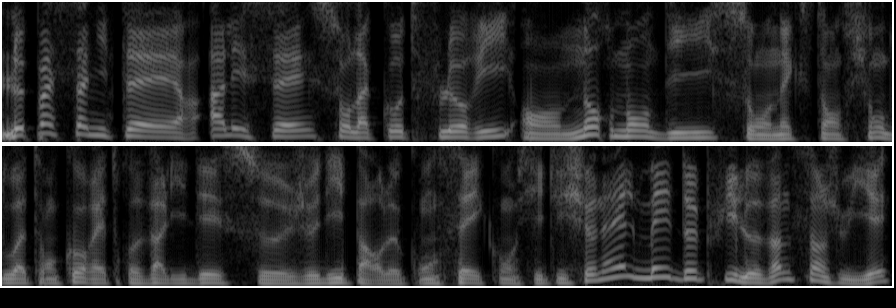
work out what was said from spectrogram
Le pass sanitaire à l'essai sur la côte fleurie en Normandie. Son extension doit encore être validée ce jeudi par le Conseil constitutionnel, mais depuis le 25 juillet,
